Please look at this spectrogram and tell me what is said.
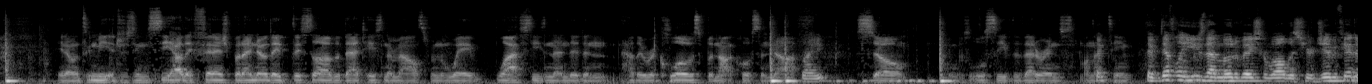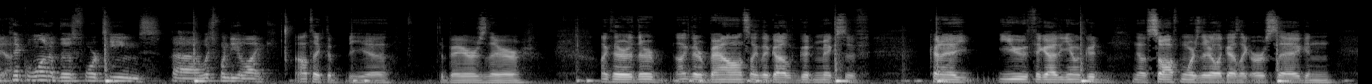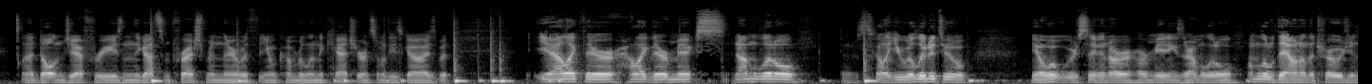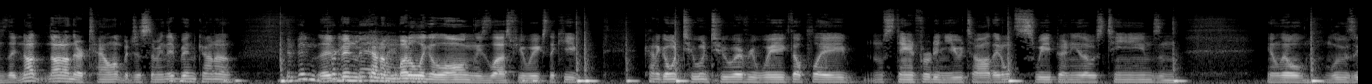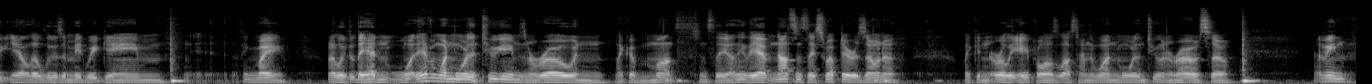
you know it's going to be interesting to see how they finish. But I know they they still have a bad taste in their mouths from the way last season ended and how they were close but not close enough. Right. So we'll- we'll see if the veterans on that team. They've definitely used that motivation well this year. Jim, if you had to Yeah. pick one of those four teams, uh, which one do you like? I'll take the the, uh, the Bears there. Like they're they're like they're balanced. Like they got a good mix of kind of youth. They got you know good you know sophomores there, like guys like Erceg and uh, Daulton Jefferies, and they got some freshmen there with you know Cumberland the catcher and some of these guys. But yeah, I like their I like their mix. And I'm a little it's kinda like you alluded to. You know what we were saying in our, our meetings there. I'm a little I'm a little down on the Trojans. They not not on their talent, but just I mean they've been kind of They've been They've been kind of muddling along these last few weeks. They keep kind of going two and two every week. They'll play Stanford and Utah. They don't sweep any of those teams, and you know they'll lose. You know they'll lose a midweek game. I think my when I looked at they hadn't won, they haven't won more than two games in a row in like a month since they. I think they have not since they swept Arizona, like in early April. That was the last time they won more than two in a row. So, I mean,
